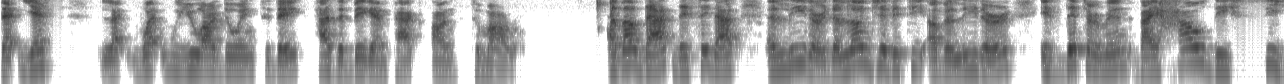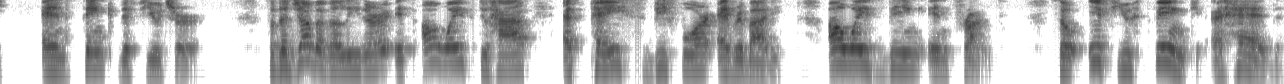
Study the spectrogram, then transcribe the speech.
That yes, like what you are doing today has a big impact on tomorrow about that they say that a leader the longevity of a leader is determined by how they see and think the future so the job of a leader it's always to have a pace before everybody always being in front so if you think ahead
